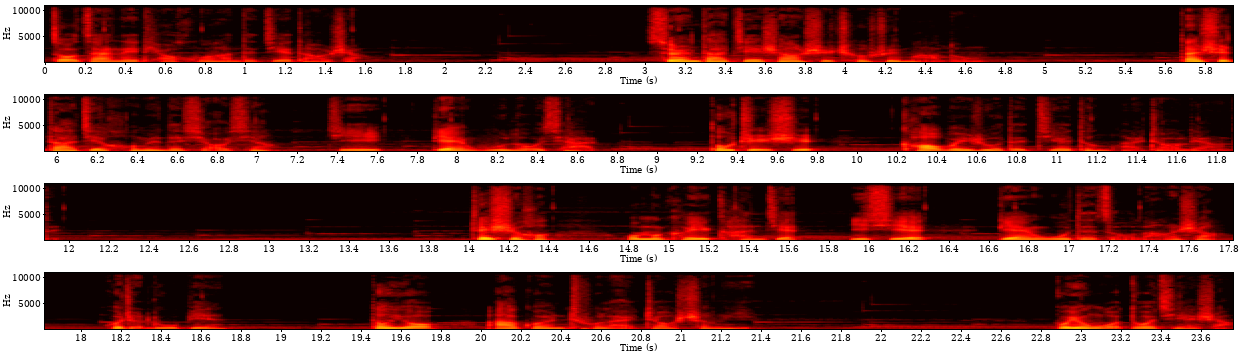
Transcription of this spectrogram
走在那条昏暗的街道上。虽然大街上是车水马龙，但是大街后面的小巷及店屋楼下，都只是靠微弱的街灯来照亮的。这时候，我们可以看见一些店屋的走廊上或者路边，都有。阿关出来招生意，不用我多介绍，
